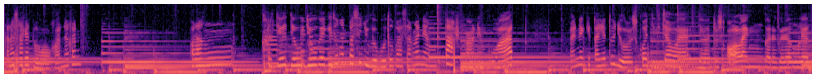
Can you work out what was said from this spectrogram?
Karena sakit loh karena kan orang kerja jauh-jauh kayak gitu kan pasti juga butuh pasangan yang tough kan yang kuat makanya kitanya tuh juga kuat jadi cewek. Jangan terus oleng gara-gara ngeliat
